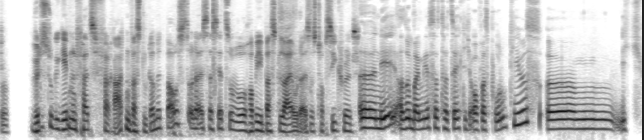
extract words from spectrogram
Ja. Würdest du gegebenenfalls verraten, was du damit baust? Oder ist das jetzt so Hobbybastelei oder ist es Top Secret? Äh, nee, also bei mir ist das tatsächlich auch was Produktives. Ähm, ich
